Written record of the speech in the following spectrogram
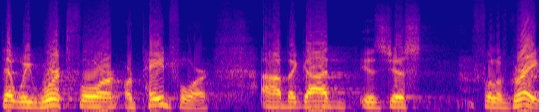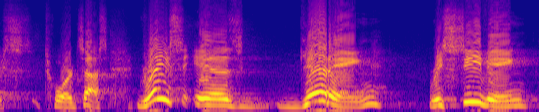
that we worked for or paid for, uh, but God is just full of grace towards us. Grace is getting, receiving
